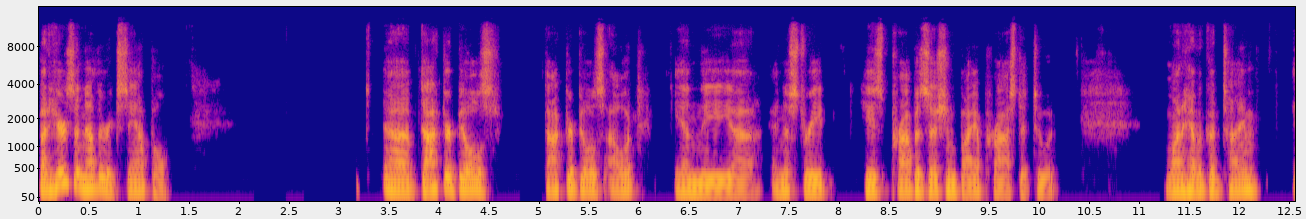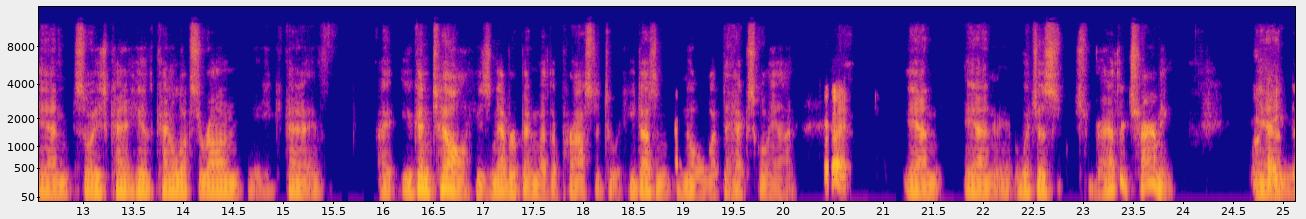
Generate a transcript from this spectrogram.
But here's another example uh, Dr. Bill's Dr. Bill's out in the uh, in the street. He's propositioned by a prostitute. Want to have a good time, and so he's kind of he kind of looks around. He kind of I, you can tell he's never been with a prostitute. He doesn't know what the heck's going on. Right. And and which is rather charming. Right. And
